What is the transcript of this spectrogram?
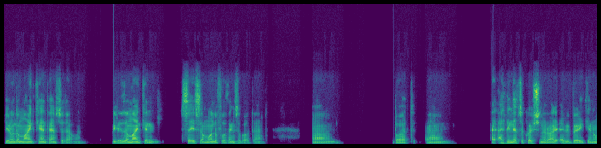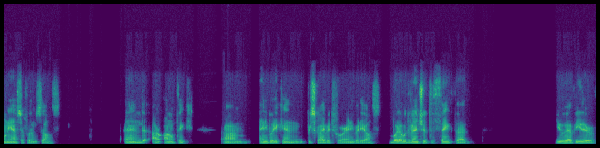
You know, the mind can't answer that one because the mind can say some wonderful things about that. Um, but um, I, I think that's a question that everybody can only answer for themselves. And I, I don't think um, anybody can prescribe it for anybody else. But I would venture to think that you have either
